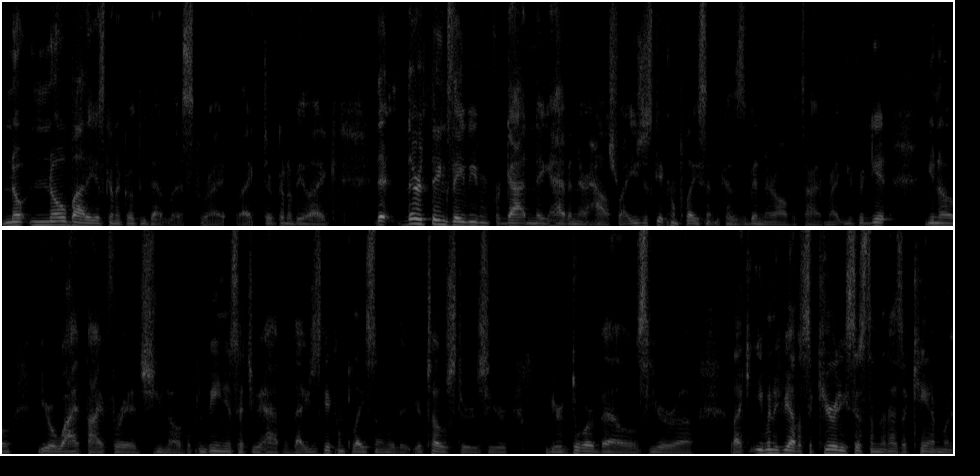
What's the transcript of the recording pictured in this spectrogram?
no nobody is going to go through that list right? Like they're going to be like there, there are things they've even forgotten they have in their house right? You just get complacent because it's been there all the time right? You forget you know your wi-fi fridge you know the convenience that you have of that. You just get complacent with it. Your toasters your your doorbells your uh like even if you have a security system that has a camera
